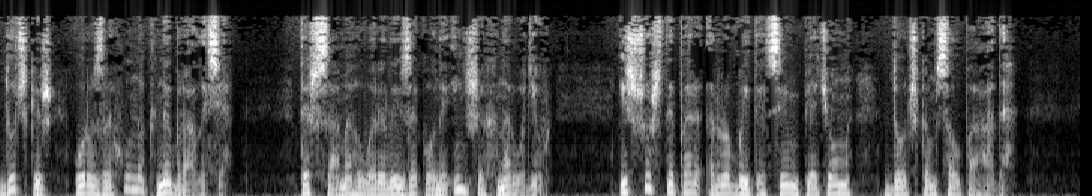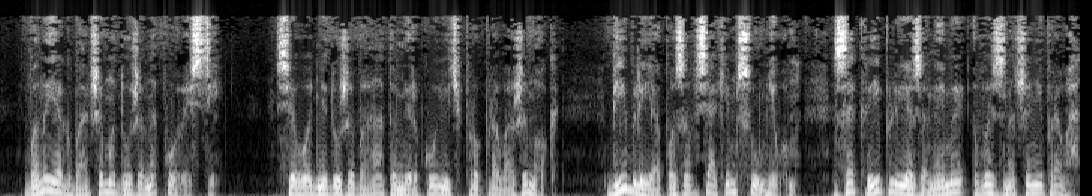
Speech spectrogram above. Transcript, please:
дочки ж у розрахунок не бралися. Те ж саме говорили й закони інших народів. І що ж тепер робити цим п'ятьом дочкам Салпаада? Вони, як бачимо, дуже напористі. Сьогодні дуже багато міркують про права жінок. Біблія, поза всяким сумнівом, закріплює за ними визначені права.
